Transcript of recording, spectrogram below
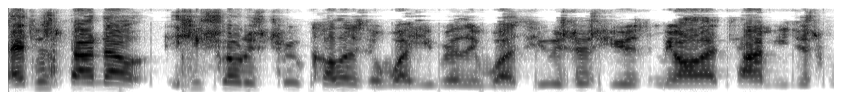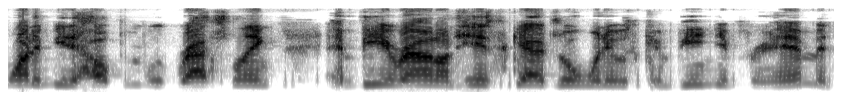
I just found out he showed his true colors of what he really was. He was just using me all that time. He just wanted me to help him with wrestling and be around on his schedule when it was convenient for him. And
